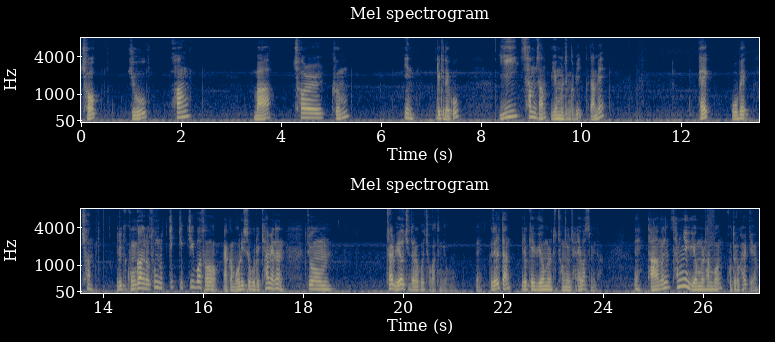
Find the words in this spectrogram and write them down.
적, 유, 황, 마, 철, 금, 인 이렇게 되고 2, 3, 3 위험물 등급이 그 다음에 100, 500, 1000 이렇게 공간으로 손으로 찍찍 찝어서 약간 머릿속으로 이렇게 하면은 좀 잘 외워지더라고요 저 같은 경우는. 네, 그래서 일단 이렇게 위험물도 정리를 잘 해봤습니다. 네 다음은 삼류 위험물 한번 보도록 할게요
